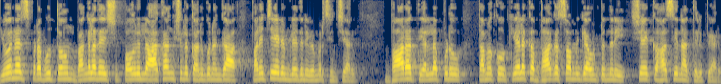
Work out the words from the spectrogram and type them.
యోనస్ ప్రభుత్వం బంగ్లాదేశ్ పౌరుల ఆకాంక్షలకు అనుగుణంగా పనిచేయడం లేదని విమర్శించారు. భారత్ ఎల్లప్పుడూ తమకు కీలక భాగస్వామిగా ఉంటుందని షేక్ హసీనా తెలిపారు.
